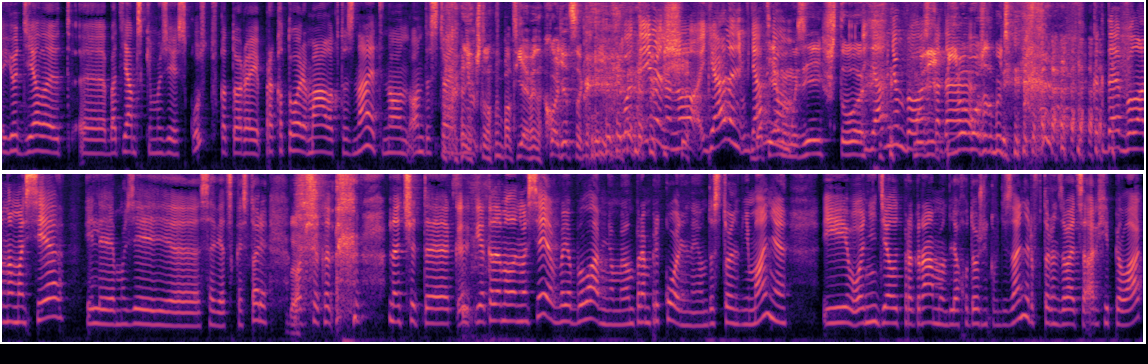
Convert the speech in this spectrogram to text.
Ее делает э, Батьямский музей искусств, который, про который мало кто знает, но он, он достоин... нем- Конечно, он в Батьяме находится. Вот именно, но я, на- я в нем... музей, что? Я в нем была, Музей когда... пива, может быть. Когда я была на МАСе, или музей э, советской истории. Да. Вообще, значит, э, я когда была на МАСе, я, я была в нем, и он прям прикольный, он достоин внимания. И они делают программу для художников-дизайнеров, которая называется «Архипелаг»,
